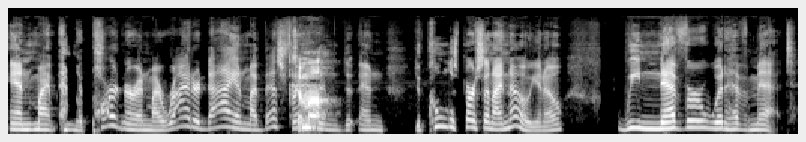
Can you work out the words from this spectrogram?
and my and my partner and my ride or die and my best friend and and the coolest person I know. You know, we never would have met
